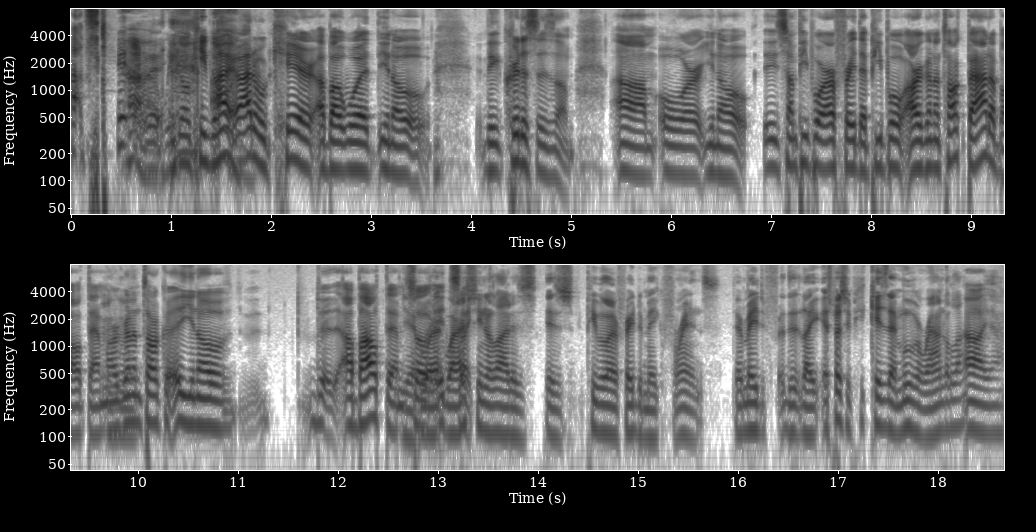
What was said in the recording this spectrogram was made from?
not scared. of it. we gonna keep going. I, I don't care about what you know the criticism um or you know eh, some people are afraid that people are going to talk bad about them are Mhm. going to talk uh, you know about them Yeah, so what, what like I've seen a lot is is people are afraid to make friends. They're made they're like especially kids that move around a lot. oh yeah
